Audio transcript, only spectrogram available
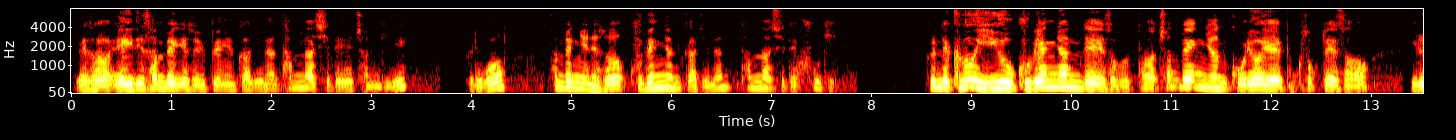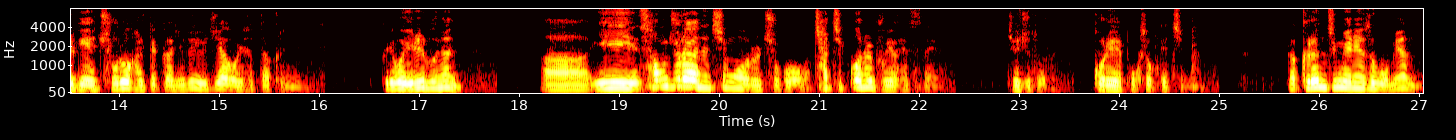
그래서 AD 300에서 600년까지는 탐나 시대의 전기, 그리고 300년에서 900년까지는 탐나 시대 후기. 그런데 그 이후 900년대에서부터 1100년 고려에 복속돼서 일개의 주로 갈 때까지도 유지하고 있었다 그런 얘기입니다. 그리고 일부는 아, 이 성주라는 칭호를 주고 자치권을 부여했어요. 제주도를 고려에 복속됐지만 그러니까 그런 측면에서 보면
